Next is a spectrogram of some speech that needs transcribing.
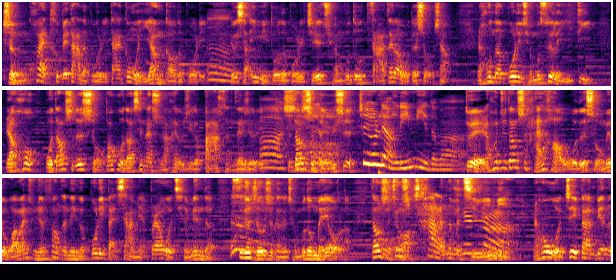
整块特别大的玻璃，大概跟我一样高的玻璃，有小一米多的玻璃，直接全部都砸在了我的手上，然后呢，玻璃全部碎了一地，然后我当时的手，包括我到现在手上还有这个疤痕在这里，啊就当时等于是。这有两厘米的吧？对，然后就当时还好，我的手没有完完全全放在那个玻璃板下面，不然我前面的四根手指可能全部都没有了。当时就是差了那么几厘米然后我这半边的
